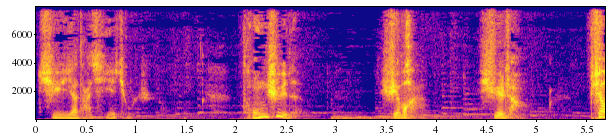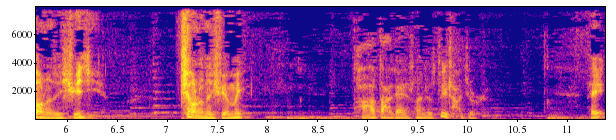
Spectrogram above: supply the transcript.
去一家大企业就职。同去的学霸、学长、漂亮的学姐、漂亮的学妹，他大概算是最差劲儿的。哎，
